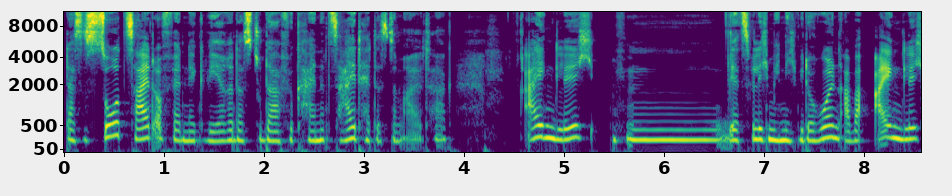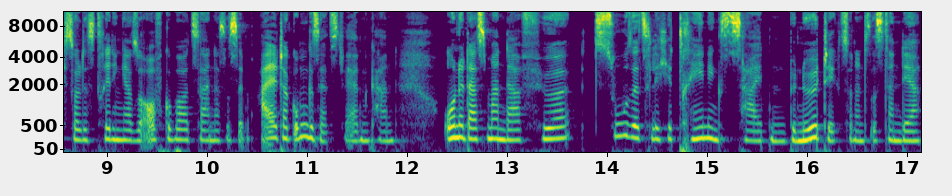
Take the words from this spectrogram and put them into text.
dass es so zeitaufwendig wäre, dass du dafür keine Zeit hättest im Alltag eigentlich, hm, jetzt will ich mich nicht wiederholen, aber eigentlich soll das Training ja so aufgebaut sein, dass es im Alltag umgesetzt werden kann, ohne dass man dafür zusätzliche Trainingszeiten benötigt, sondern es ist dann der,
